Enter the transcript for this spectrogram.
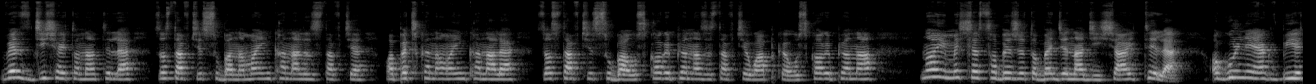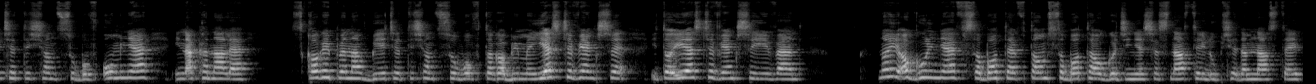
Więc dzisiaj to na tyle. Zostawcie suba na moim kanale, zostawcie łapeczkę na moim kanale, zostawcie suba u Skorypiona, zostawcie łapkę u Skorypiona. No i myślę sobie, że to będzie na dzisiaj tyle. Ogólnie jak wbijecie 1000 subów u mnie i na kanale Skorypiona wbijecie 1000 subów, to robimy jeszcze większy i to jeszcze większy event. No i ogólnie w sobotę, w tą sobotę o godzinie 16 lub 17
